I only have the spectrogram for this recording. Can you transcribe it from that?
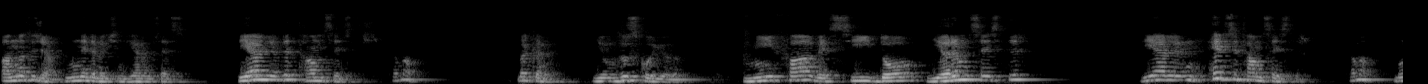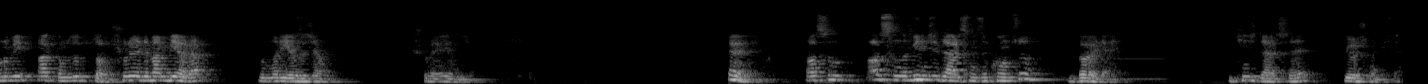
Anlatacağım. Bu ne demek şimdi yarım ses? Diğerleri de tam sestir. Tamam Bakın yıldız koyuyorum. Mi, fa ve si, do yarım sestir. Diğerlerinin hepsi tam sestir. Tamam Bunu bir aklımızda tutalım. Şuraya da ben bir ara bunları yazacağım. Şuraya yazacağım. Evet. Asıl aslında birinci dersimizin konusu böyle. İkinci derse görüşmek üzere.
